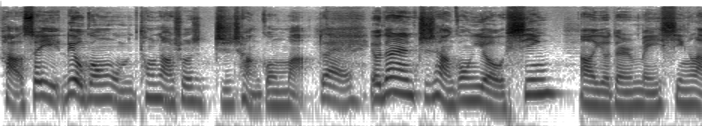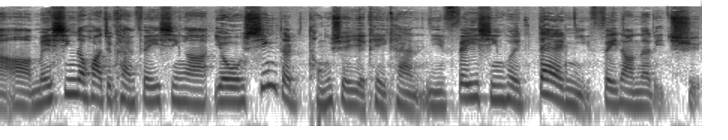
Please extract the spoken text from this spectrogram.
好，所以六宫我们通常说是职场宫嘛，对，有的人职场宫有星啊，有的人没星了啊，没星的话就看飞星啊，有星的同学也可以看你飞星会带你飞到那里去，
